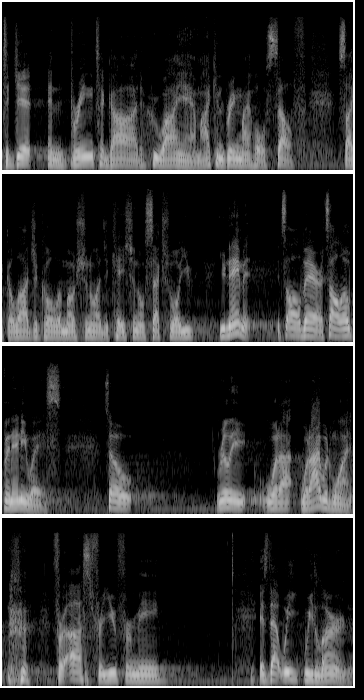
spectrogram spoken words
to get and bring to God who I am. I can bring my whole self psychological, emotional, educational, sexual, you, you name it. It's all there, it's all open, anyways. So, really, what I, what I would want for us, for you, for me, is that we, we learn,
